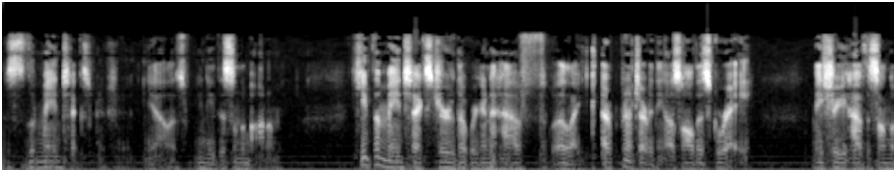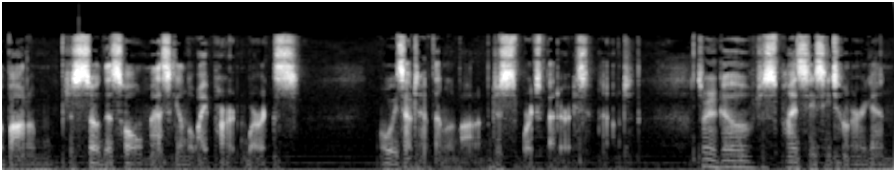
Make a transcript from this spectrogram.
This is the main texture. Yeah, let's, we need this on the bottom. Keep the main texture that we're going to have, uh, like, pretty much everything else, all this gray. Make sure you have this on the bottom, just so this whole masking on the white part works. Always have to have that on the bottom. Just works better, I found. So we're going to go, just apply CC toner again.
